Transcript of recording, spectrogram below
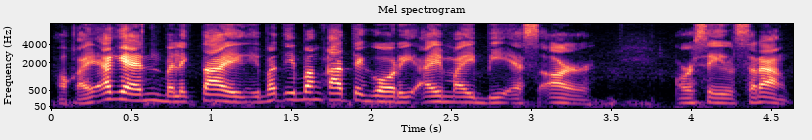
Okay? Again, balik tayo, yung iba't ibang category ay may BSR or sales rank.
